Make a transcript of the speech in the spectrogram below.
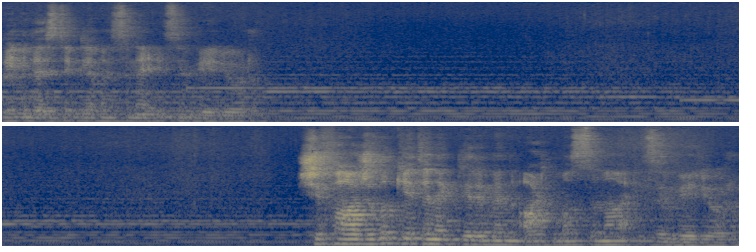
beni desteklemesine izin veriyorum. Şifacılık yeteneklerimin artmasına izin veriyorum.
